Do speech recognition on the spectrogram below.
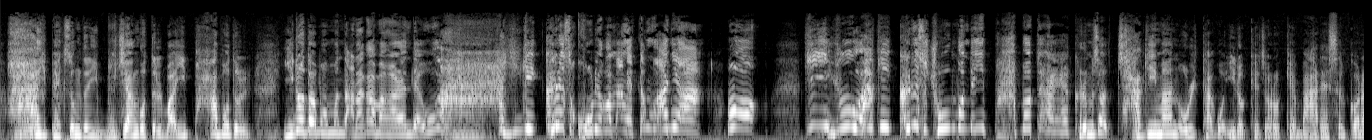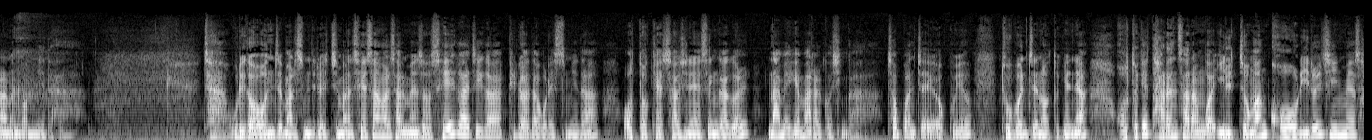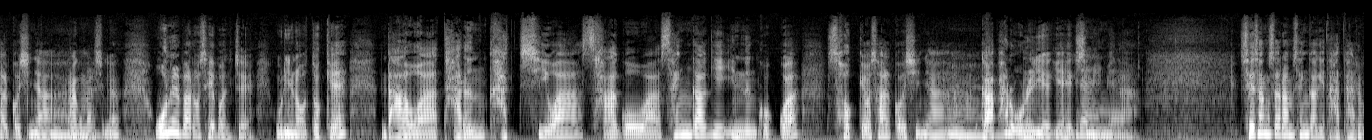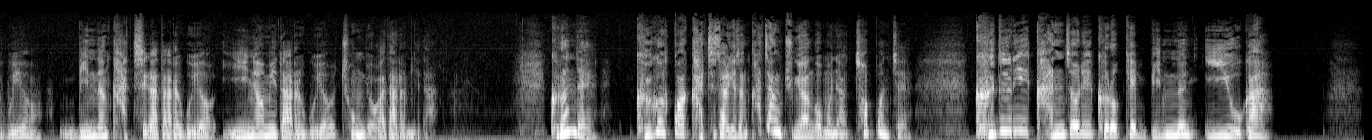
아, 이 백성들 이 무지한 것들 봐. 이 바보들. 이러다 보면 나라가 망하는데, 우와, 이게 그래서 고려가 망했던 거 아니야? 어? 이 유학이 그래서 좋은 건데, 이 바보들. 그러면서 자기만 옳다고 이렇게 저렇게 말했을 거라는 겁니다. 자, 우리가 언제 말씀드렸지만 세상을 살면서 세 가지가 필요하다고 그랬습니다. 어떻게 자신의 생각을 남에게 말할 것인가. 첫 번째였고요. 두 번째는 어떻게 했냐? 어떻게 다른 사람과 일정한 거리를 지니며 살 것이냐라고 말씀해요. 오늘 바로 세 번째. 우리는 어떻게 나와 다른 가치와 사고와 생각이 있는 것과 섞여 살 것이냐가 바로 오늘 이야기의 핵심입니다. 세상 사람 생각이 다 다르고요. 믿는 가치가 다르고요. 이념이 다르고요. 종교가 다릅니다. 그런데 그것과 같이 살기 위해서는 가장 중요한 건 뭐냐? 첫 번째. 그들이 간절히 그렇게 믿는 이유가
